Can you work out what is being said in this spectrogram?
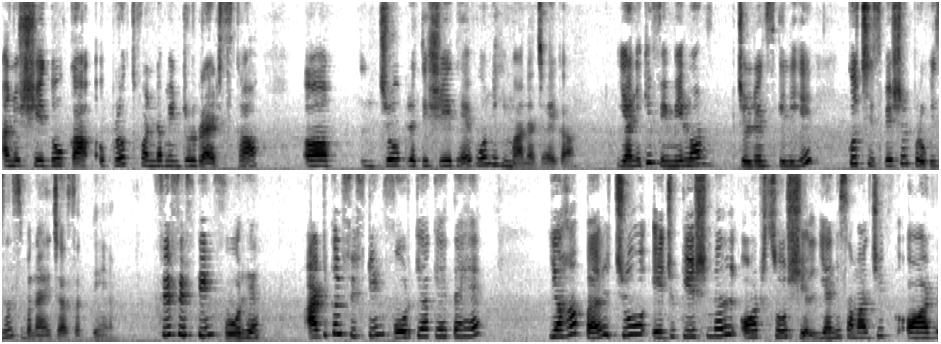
अनुच्छेदों का, उपरोक्त फंडामेंटल राइट्स का जो प्रतिषेध है वो नहीं माना जाएगा। यानी कि फीमेल और चिल्ड्रंस के लिए कुछ स्पेशल प्रोविज़न्स बनाए जा सकते हैं। फिर फिफ्टीन फोर है। आर्टिकल फिफ्टीन फोर क्या कहता है? यहाँ पर जो एजुकेशनल और सोशल यानी सामाजिक और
